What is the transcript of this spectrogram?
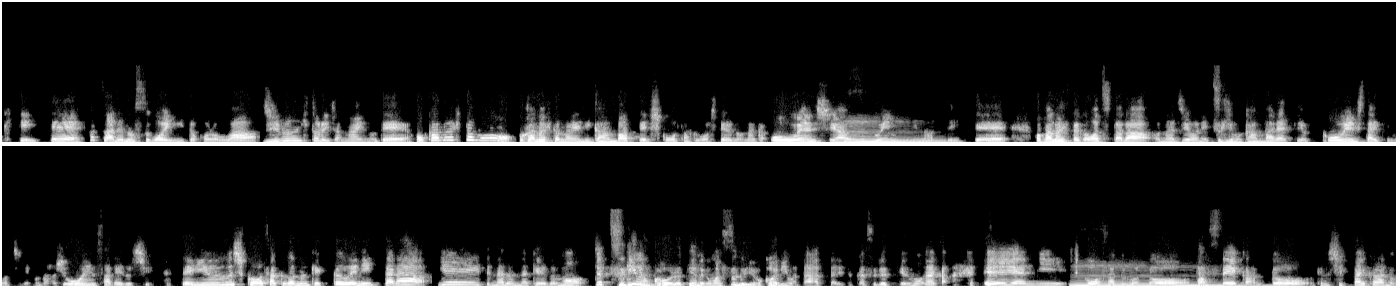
起きていて、かつあれのすごいいいところは、自分一人じゃないので、他の人も他の人なりに頑張って試行錯誤してるのをなんか応援し合う雰囲気になっていて、他の人が落ちたら同じように次も頑張れっていう応援したい気持ちにもなるし、応援されるし。っていう試行錯誤の結果上に行ったら、イエーイってなるんだけれども、じゃあ次のゴールっていうのがまあすぐ横にまたあったりとかするっていう、もうなんか永遠に試行錯誤と達成感と、けど失敗からの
